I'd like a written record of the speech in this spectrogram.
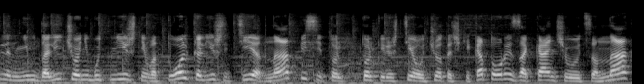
внимателен, не удали чего-нибудь лишнего. Только лишь те надписи, только, только лишь те учеточки, которые заканчиваются на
